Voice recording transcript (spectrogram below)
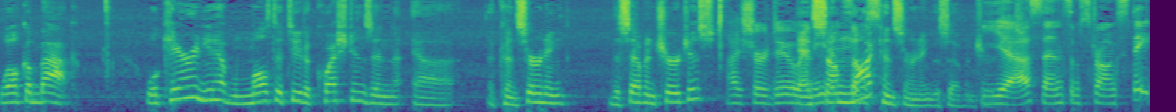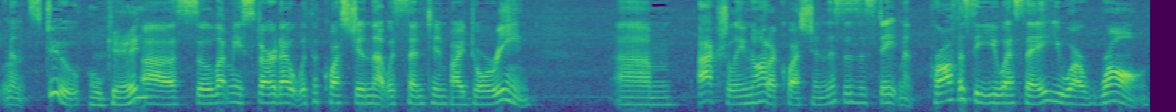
Welcome back. Well, Karen, you have a multitude of questions and uh, concerning the seven churches, I sure do. and, even some not concerning the seven churches. Yes, and some strong statements too. Okay. Uh, so let me start out with a question that was sent in by Doreen. Um, actually, not a question. This is a statement. Prophecy USA, you are wrong.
